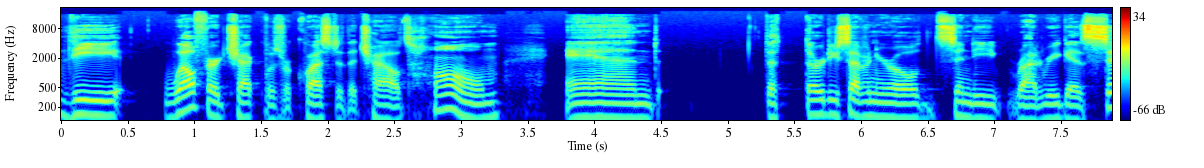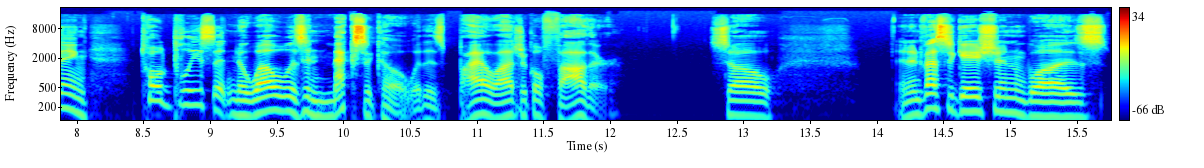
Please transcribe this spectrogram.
the welfare check was requested at the child's home, and the 37 year old Cindy Rodriguez Singh told police that Noel was in Mexico with his biological father. So, an investigation was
